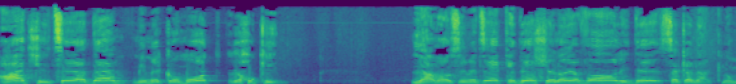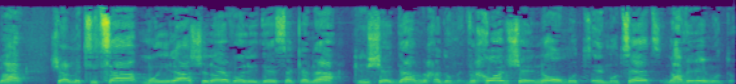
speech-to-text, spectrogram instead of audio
עד שיצא אדם ממקומות רחוקים. למה עושים את זה? כדי שלא יבוא לידי סכנה. כלומר, שהמציצה מועילה שלא יבוא לידי סכנה, קרישי דם וכדומה. וכל שאינו מוצץ, מעבירים אותו.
